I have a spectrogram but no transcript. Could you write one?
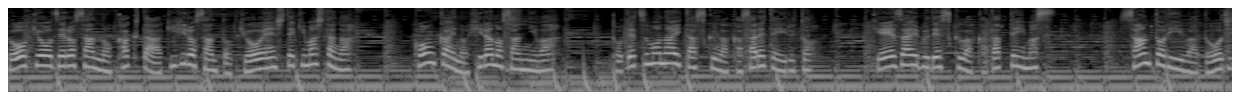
東京03の角田昭弘さんと共演してきましたが今回の平野さんにはとてつもないタスクが課されていると経済部デスクは語っています。サントリーは同日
